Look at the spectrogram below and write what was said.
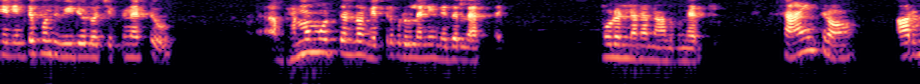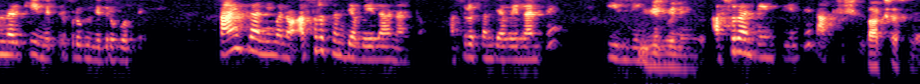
నేను ఇంతకుముందు వీడియోలో చెప్పినట్టు ఆ బ్రహ్మముహూర్తంలో మిత్రపురుగులన్నీ నిద్రలేస్తాయి. మూడున్నర నాలుగున్నరకి. సాయంత్రం ఆరున్నరకి మిత్రపురుగులు నిద్రపోతాయి. సాయంత్రాన్ని మనం అసుర సంధ్య వేళ అని అంటాం. అసుర సంధ్య వేళ అంటే ఈవినింగ్ అసుర అంటే ఏంటి అంటే రాక్షసులు. రాక్షసులు.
